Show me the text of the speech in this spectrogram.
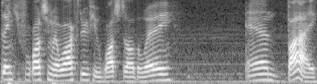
thank you for watching my walkthrough if you watched it all the way, and bye.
